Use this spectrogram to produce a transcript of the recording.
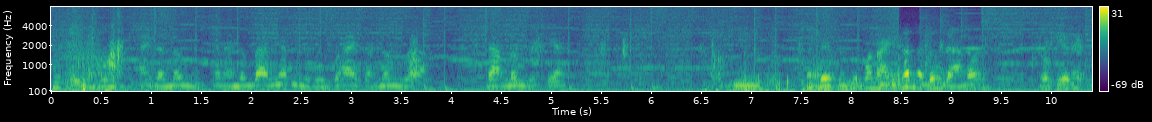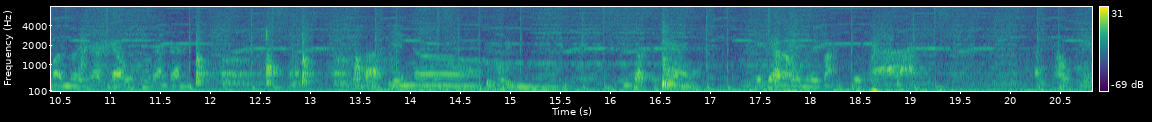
trước đây là gồm hai dàn nâng xe này nâng 3 mét nhưng gồm có hai dàn nâng và càng nâng của xe. Thì để sử dụng con này rất là đơn giản thôi. Đầu tiên ấy, mọi người đã kéo cái an toàn ở trên uh, hộp kỹ thuật của xe này. Tiếp theo là mọi người vặn chìa khóa ở đằng sau kia.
